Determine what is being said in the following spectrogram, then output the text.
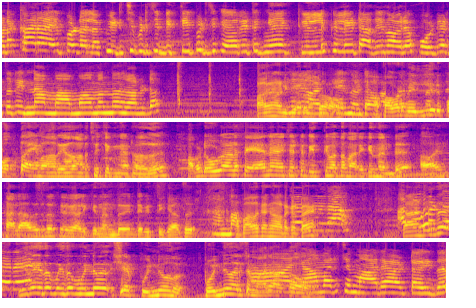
നടക്കാരായപ്പോഴല്ലോ പിടിച്ച് പിടിച്ച് ഭിത്തി പിടിച്ച് കേറിയിട്ട് ഇങ്ങനെ കിള്ളി കിള്ളിയിട്ട് അതിൽ നിന്ന് ഓരോ ഫോട്ടോ എടുത്തിട്ട് ഇന്ന് അമ്മ അമ്മാമെന്ന് പറഞ്ഞിട്ട് അങ്ങനെ കാണിക്കായിരുന്നു കേട്ടോ. അപ്പൊ അവിടെ വലിയൊരു പൊത്തായി മാറി അത് അടച്ചു കേട്ടോ അത്. അപ്പൊ ഡോളാണ് ഫാൻ അഴിച്ചിട്ട് ഭിത്തി മൊത്തം വരയ്ക്കുന്നുണ്ട്. അവൻ കലാപരിതൊക്കെ കളിക്കുന്നുണ്ട് എന്റെ ഭിത്തിക്കകത്ത്. അപ്പൊ അതൊക്കെ അങ്ങ് നടക്കട്ടെ. ഇത് ഇത് ഇത് ഇത് പുന്നു ശേ പുന്നൂന്ന് പൊന്നു വരച്ച മരാട്ടോ. ഞാൻ വരച്ച മരാട്ടോ. ഇത്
